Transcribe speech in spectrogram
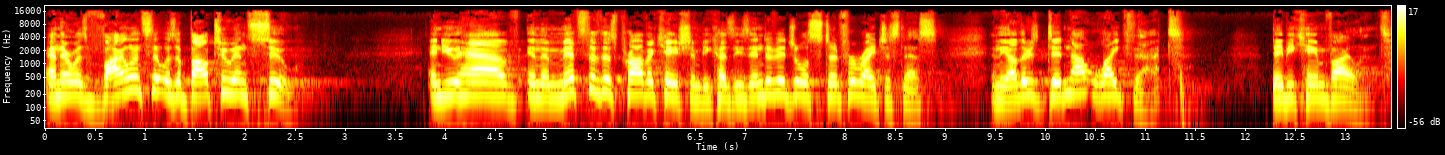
And there was violence that was about to ensue. And you have, in the midst of this provocation, because these individuals stood for righteousness and the others did not like that, they became violent.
